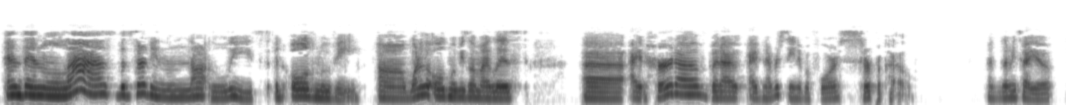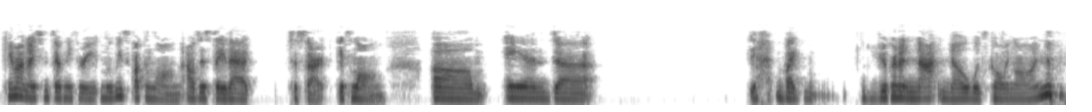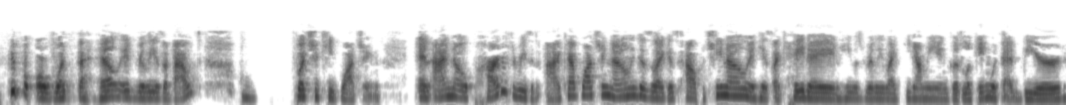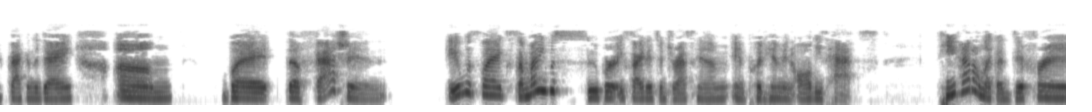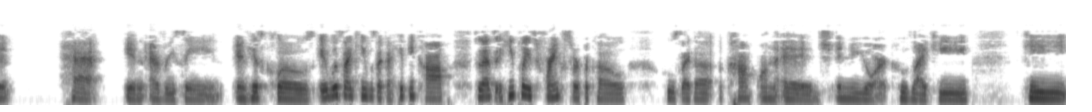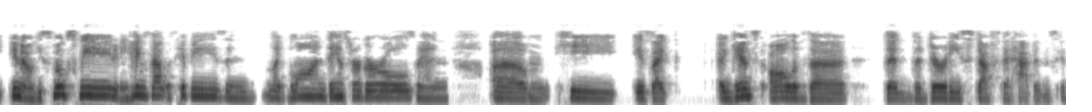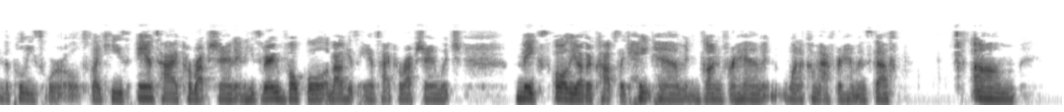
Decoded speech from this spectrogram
And then last, but certainly not least, an old movie. Um, one of the old movies on my list, uh, I had heard of, but I, I'd never seen it before, Serpico. And let me tell you, came out in 1973. movie's fucking long. I'll just say that to start. It's long. Um, and, uh, like you're gonna not know what's going on or what the hell it really is about, but you keep watching. And I know part of the reason I kept watching, not only because like it's Al Pacino in his like heyday and he was really like yummy and good looking with that beard back in the day. Um, but the fashion, it was like somebody was super excited to dress him and put him in all these hats he had on like a different hat in every scene and his clothes. It was like he was like a hippie cop. So that's it. He plays Frank Serpico, who's like a, a cop on the edge in New York, who like he, he, you know, he smokes weed and he hangs out with hippies and like blonde dancer girls and, um, he is like against all of the, the the dirty stuff that happens in the police world. Like he's anti-corruption and he's very vocal about his anti-corruption, which makes all the other cops like hate him and gun for him and want to come after him and stuff. Um,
